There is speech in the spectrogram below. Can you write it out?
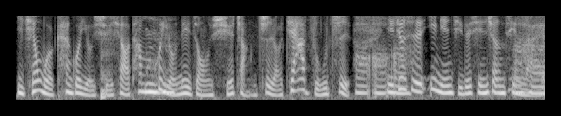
以前我看过有学校，他们会有那种学长制啊、哦、家族制，哦哦、也就是一年级的新生进来，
